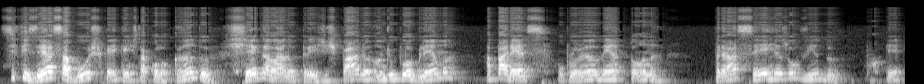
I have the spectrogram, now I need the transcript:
se fizer essa busca aí que a gente está colocando, chega lá no 3 disparo, onde o problema aparece, o problema vem à tona para ser resolvido, porque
